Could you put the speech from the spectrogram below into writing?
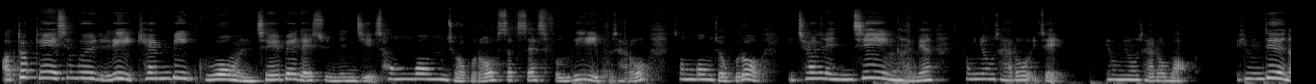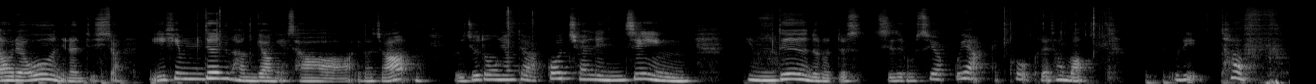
어떻게 식물들이 can be grown 재배될 수 있는지 성공적으로 successfully 부사로 성공적으로 이 challenging 하면 형용사로 이제 형용사로 뭐 힘든 어려운 이런 뜻이죠. 이 힘든 환경에서 이거죠. 의주동 형태 왔고 challenging 힘든으로 뜻으로 쓰였고요. 그래서 뭐 우리 tough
